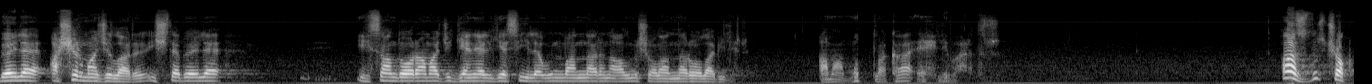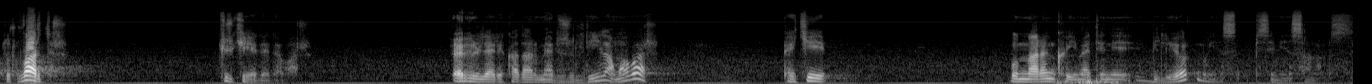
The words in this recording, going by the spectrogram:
böyle aşırmacıları, işte böyle İhsan Doğramacı genelgesiyle unvanlarını almış olanları olabilir. Ama mutlaka ehli vardır. Azdır, çoktur, vardır. Türkiye'de de var. Öbürleri kadar mevzul değil ama var. Peki bunların kıymetini biliyor mu bizim insanımız?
